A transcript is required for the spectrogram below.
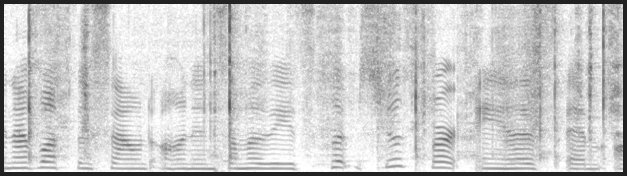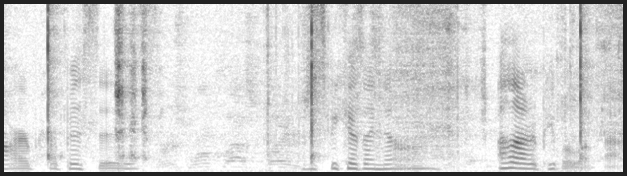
And I've left the sound on in some of these clips just for ASMR purposes. Just because I know a lot of people love that.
